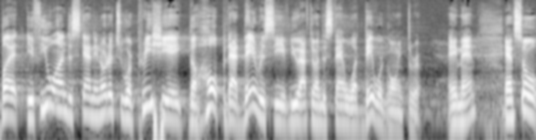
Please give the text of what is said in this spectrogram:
But if you understand, in order to appreciate the hope that they received, you have to understand what they were going through. Amen. And so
